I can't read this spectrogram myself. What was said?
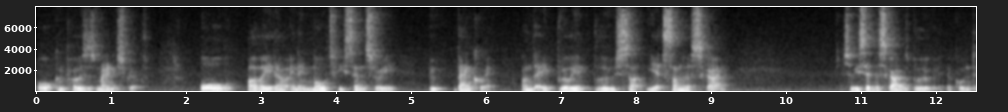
or composer's manuscript. All are laid out in a multi-sensory banquet under a brilliant blue sun, yet sunless sky. So he said the sky was blue, according to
